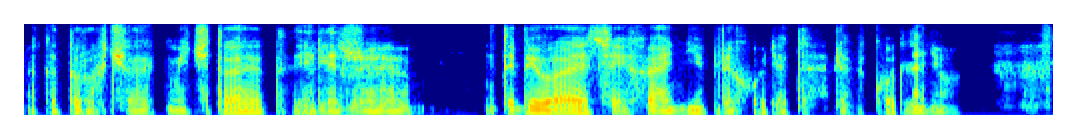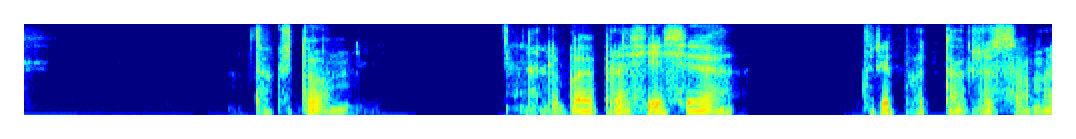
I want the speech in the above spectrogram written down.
о которых человек мечтает или же добивается их, а они приходят легко для него. Так что любая профессия требует так же самое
